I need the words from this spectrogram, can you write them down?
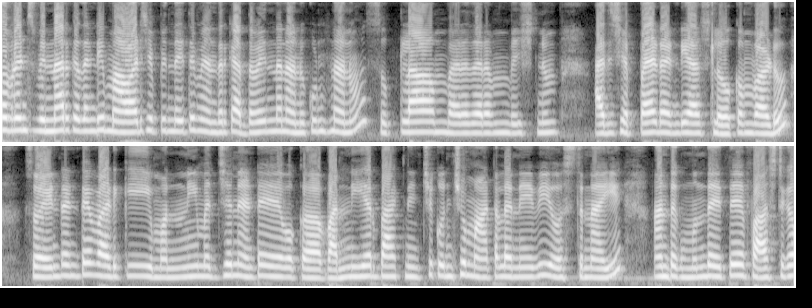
ఫ్రెండ్స్ విన్నారు కదండి మా వాడు చెప్పింది అయితే మీ అందరికీ అర్థమైందని అనుకుంటున్నాను. శుక్లాం భరధరం విష్ణుం అది చెప్పాడండి ఆ శ్లోకం వాడు. సో ఏంటంటే వాడికి మొన్న ఈ మధ్యనే అంటే ఒక వన్ ఇయర్ బ్యాక్ నుంచి కొంచెం మాటలు అనేవి వస్తున్నాయి. అంతకు ముందు అయితే ఫాస్ట్గా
